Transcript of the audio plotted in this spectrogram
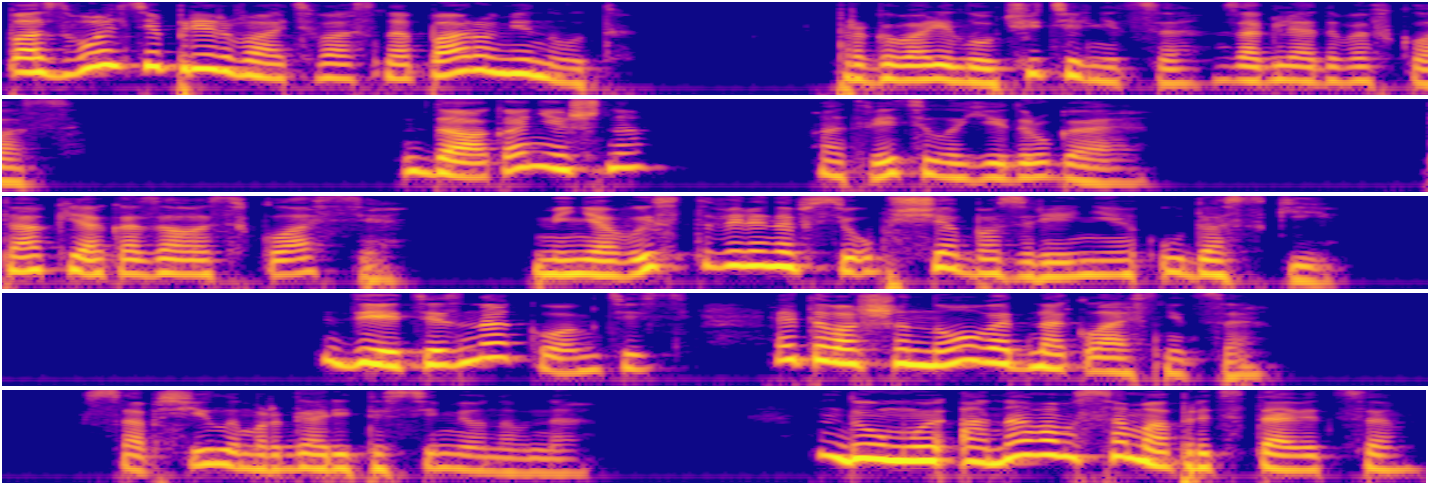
позвольте прервать вас на пару минут», проговорила учительница, заглядывая в класс. «Да, конечно», – ответила ей другая. Так я оказалась в классе. Меня выставили на всеобщее обозрение у доски. «Дети, знакомьтесь, это ваша новая одноклассница», – сообщила Маргарита Семеновна. «Думаю, она вам сама представится,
